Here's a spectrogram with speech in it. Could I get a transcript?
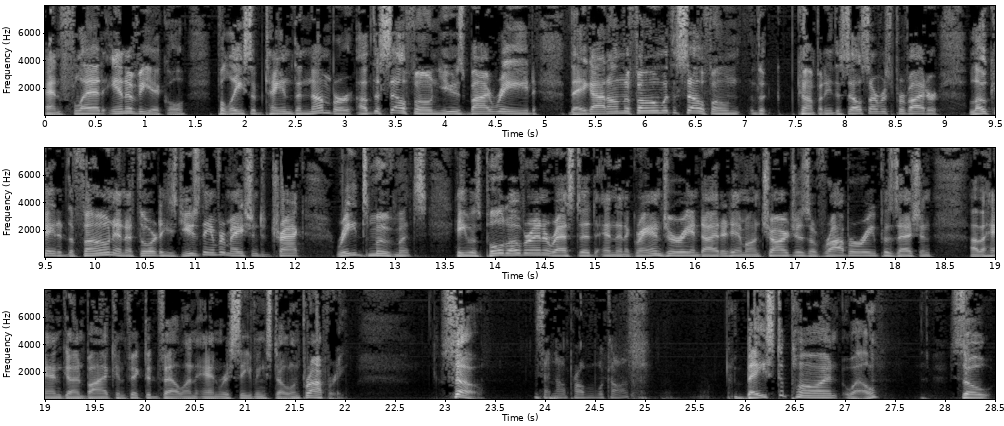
and fled in a vehicle. Police obtained the number of the cell phone used by Reed. They got on the phone with the cell phone the company, the cell service provider located the phone, and authorities used the information to track Reed's movements. He was pulled over and arrested, and then a grand jury indicted him on charges of robbery, possession of a handgun by a convicted felon, and receiving stolen property. So, Is that not probable cause? based upon well, so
